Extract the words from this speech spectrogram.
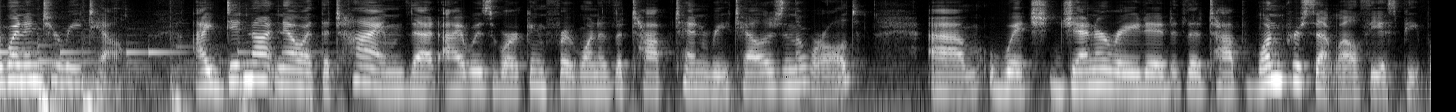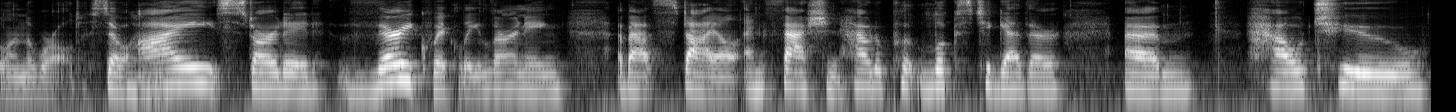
went into retail. I did not know at the time that I was working for one of the top 10 retailers in the world, um, which generated the top 1% wealthiest people in the world. So wow. I started very quickly learning about style and fashion, how to put looks together, um, how to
